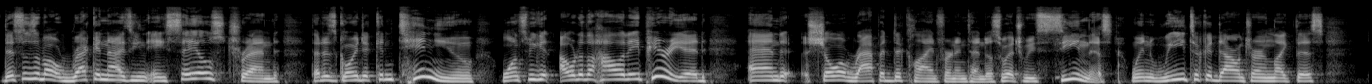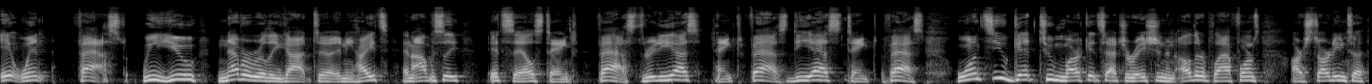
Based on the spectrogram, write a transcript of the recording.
This is about recognizing a sales trend that is going to continue once we get out of the holiday period and show a rapid decline for Nintendo Switch. We've seen this. When we took a downturn like this, it went fast. Wii U never really got to any heights, and obviously its sales tanked fast. 3DS tanked fast. DS tanked fast. Once you get to market saturation and other platforms are starting to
